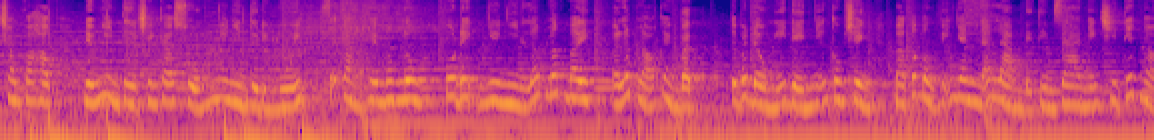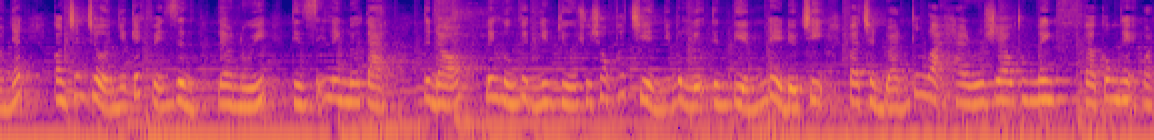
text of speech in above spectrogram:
Trong khoa học, nếu nhìn từ trên cao xuống như nhìn từ đỉnh núi sẽ càng thêm mông lung, vô định như nhìn lớp lớp mây và lớp ló cảnh vật. Tôi bắt đầu nghĩ đến những công trình mà các bậc vĩ nhân đã làm để tìm ra những chi tiết nhỏ nhất còn trăn trở như cách vén rừng, leo núi, tiến sĩ Linh miêu tả. Từ đó, Linh hướng việc nghiên cứu chú trọng phát triển những vật liệu tiên tiến để điều trị và chẩn đoán các loại hydrogel thông minh và công nghệ hoạt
